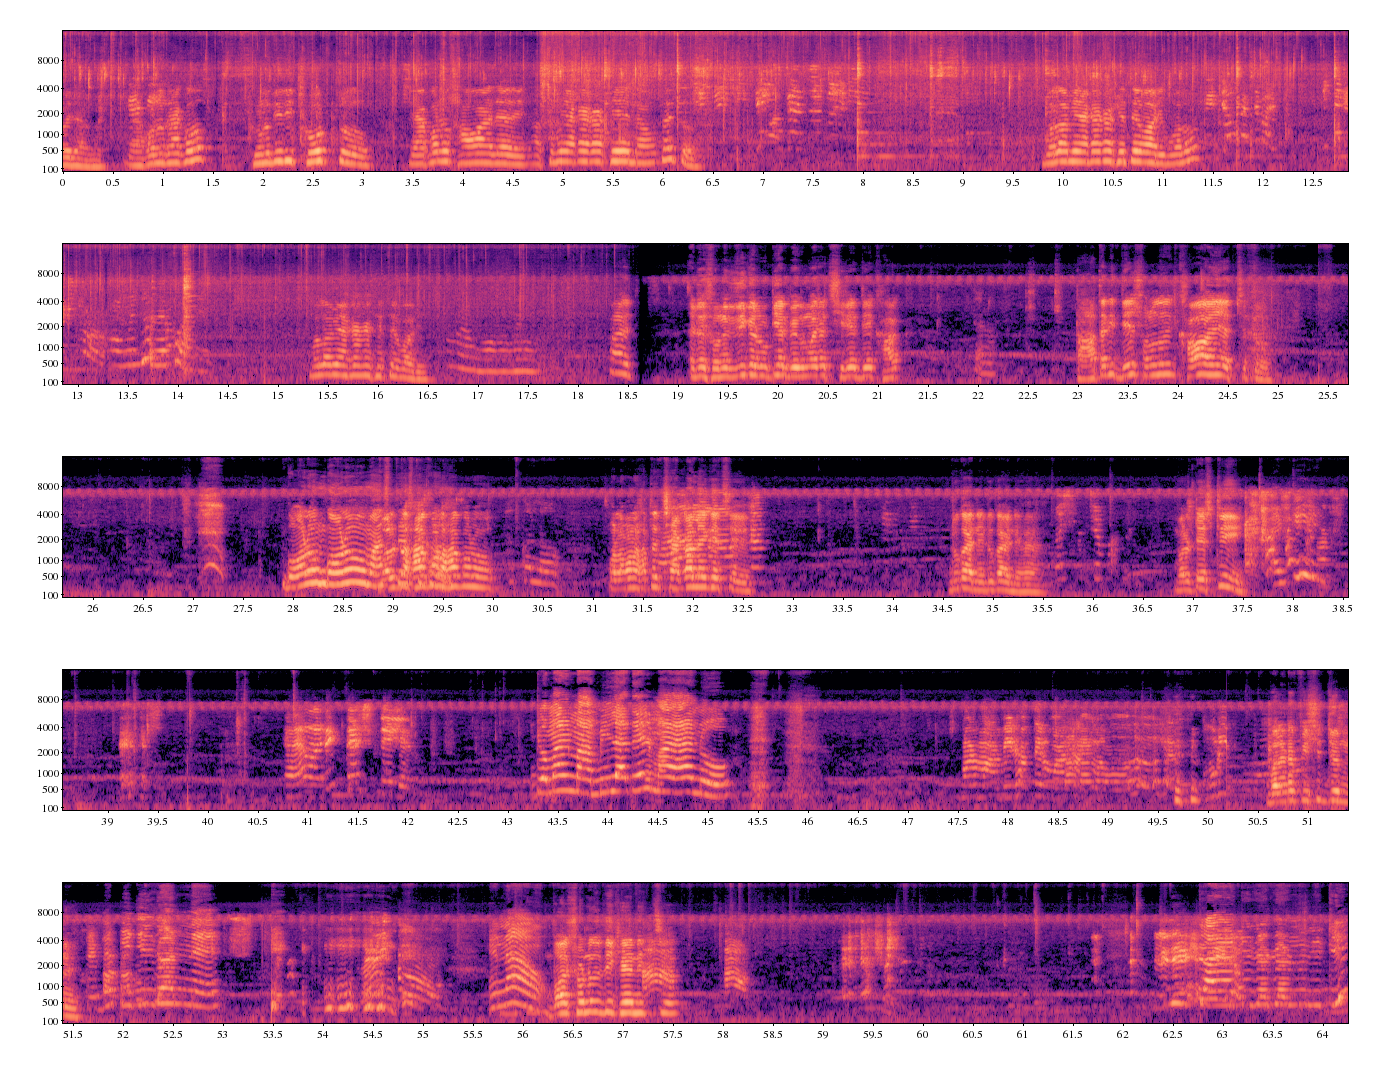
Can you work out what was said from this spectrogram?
ওই দেখো এখনও দেখো শুনো দিদি ছোট্ট, এখনও খাওয়া যায়। আর তুমি একা একা খেয়ে নাও, তাই তো? বলো, আমি একা একা খেতে পারি, বলো। বলো, আমি একা একা খেতে পারি। এটা সোনু দিদিকে রুটি আর বেগুন ভাজা ছিঁড়ে দিয়ে খাক। তাড়াতাড়ি দে, সোনু দিদি খাওয়া হয়ে যাচ্ছে তো। গরম গরম আস্তে হা করো হা করো। বল আমার হাতে ছ্যাঁকা লেগেছে। ঢুকায়নি ঢুকায়নি হ্যাঁ। বল টেস্টি? বল এটা পিসির জন্য। বল সোনু দিদি খেয়ে নিচ্ছে। দিচ্ছি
